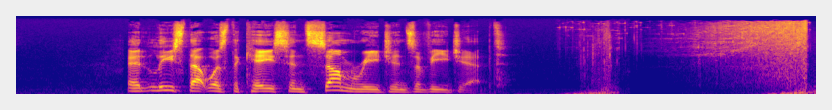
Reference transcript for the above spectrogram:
At least that was the case in some regions of Egypt.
